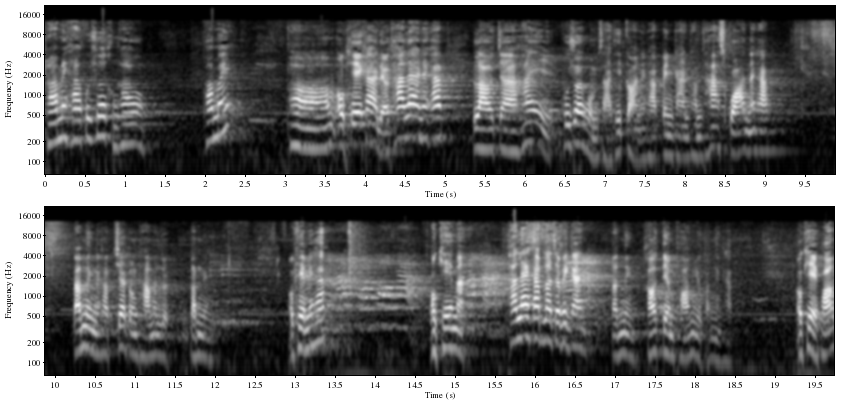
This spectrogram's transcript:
พร้อมไหมครับผู้ช่วยของเราพร้อมไหมพร้อมโอเคค่ะ เดี๋ยวท่าแรกนะครับ เราจะให้ผู้ช่วยผมสาธิตก่อนนะครับ เป็นการทำท่าสควอตนะครับ แป๊บหนึ่งนะครับ เชือกรองเท้ามันหลุดแป๊บหนึ่งโอเคไหมครับ โอเคมาท่าแรกครับเราจะเป็นการแป๊บหนึ่งเขาเตรียมพร้อมอยู่แป๊บหนึ่งครับ โอเค พร้อม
